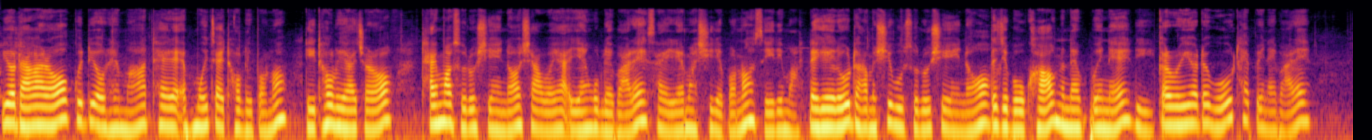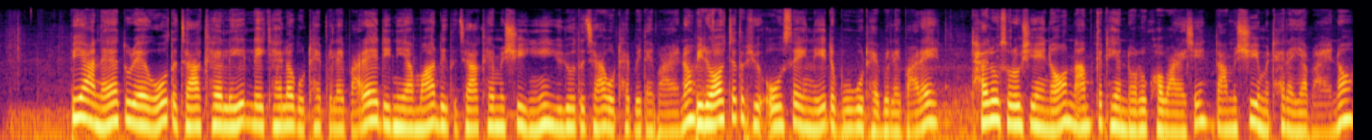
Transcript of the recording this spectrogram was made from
ြီးတော့ဒါကတော့ကွစ်တရုတ်ထဲမှာထဲတဲ့အမွှေးကြိုက်ထုတ်လေးပေါ့နော်ဒီထုတ်လေးကကျတော့ထိုင်းမှာဆိုလို့ရှိရင်တော့ရှာဝယ်ရအရန်ကိုလဲပါတယ်ဆိုင်ထဲမှာရှိတယ်ပေါ့နော်ဈေးတွေမှာတကယ်လို့ဒါမရှိဘူးဆိုလို့ရှိရင်တော့တကြပိုခေါင်းနည်းနည်းပွင်းတဲ့ဒီကရီယော့ကိုထည့်ပေးနိုင်ပါတယ် ပြရနဲ့သူတွေကိုတကြားခဲလေးလေခဲလောက်ကိုထည့်ပေးလိုက်ပါတယ်ဒီနေရာမှာဒီတကြားခဲမရှိရင်ရိုးရိုးတကြားကိုထည့်ပေးနိုင်ပါတယ်နော်ပြီးတော့စက်တဖြူအိုးစိန်လေးတပူးကိုထည့်ပေးလိုက်ပါတယ်ထိုင်းလို့ဆိုလို့ရှိရင်တော့နမ်ကထီယန်တော်လို့ခေါ်ပါတယ်ရှင်ဒါမရှိရင်မထည့်လိုက်ရပါတယ်နော်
